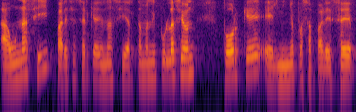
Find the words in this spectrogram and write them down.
aún así parece ser que hay una cierta manipulación porque el niño pues aparece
